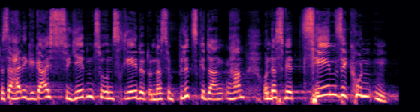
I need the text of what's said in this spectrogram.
dass der Heilige Geist zu jedem zu uns redet und dass wir Blitzgedanken haben und dass wir zehn Sekunden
